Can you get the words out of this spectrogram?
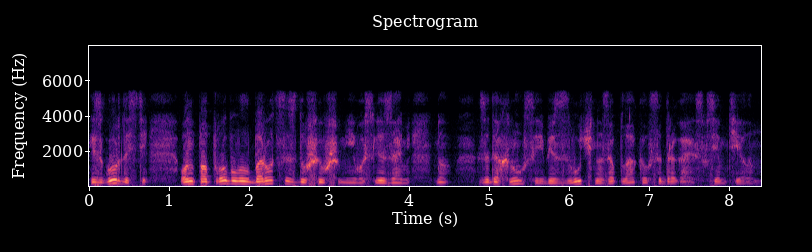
Из гордости он попробовал бороться с душившими его слезами, но задохнулся и беззвучно заплакал, содрогаясь всем телом.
